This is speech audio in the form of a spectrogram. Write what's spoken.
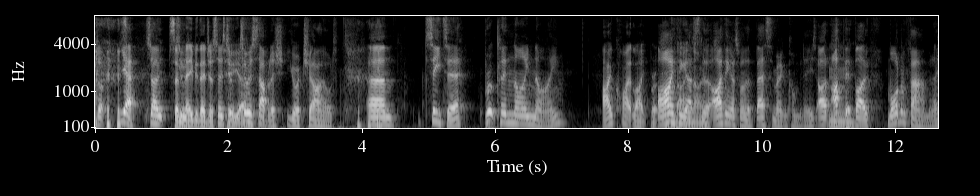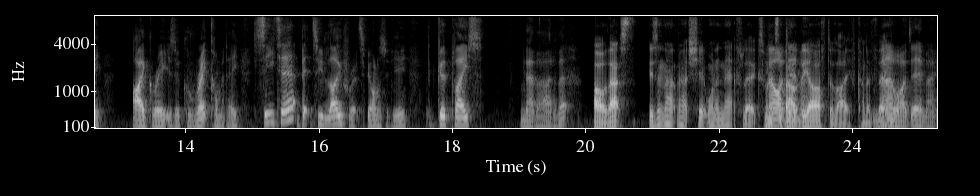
good. Yeah, so So to- maybe they're just so too to, young. to establish you're a child. Um, C tier, Brooklyn Nine Nine. I quite like Brooklyn I think that's the I think that's one of the best American comedies. I'd up it Mm. by Modern Family. I agree, is a great comedy. C tier, a bit too low for it to be honest with you. The Good Place, never heard of it. Oh, that's isn't that that shit one on Netflix when No it's idea, about the afterlife kind of thing? No idea, mate.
